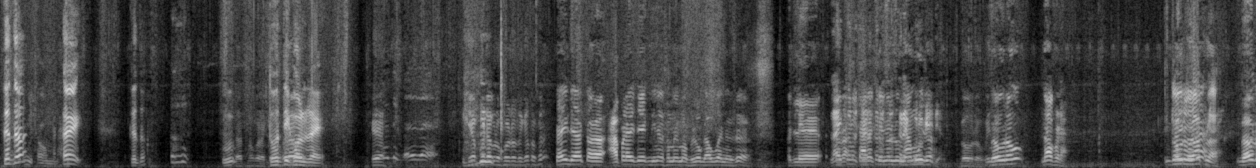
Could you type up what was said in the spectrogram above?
के तो ए के तो वो धोती खोल रहा है કહી દે કે આપણે જે એક દિના સમયમાં બ્લોગ આવવાનો છે એટલે તારા share કરો, ચેનલ નામ શું કરો, છે? ગૌરવ લાફડા. ગૌરવ લાફડા. ગૌરવ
